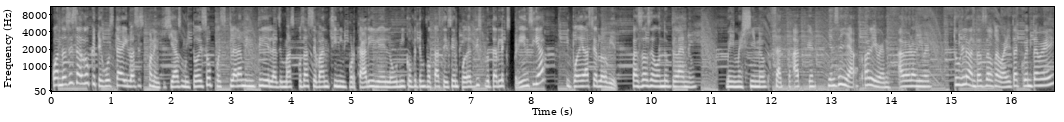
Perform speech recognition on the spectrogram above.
cuando haces algo que te gusta y lo haces con entusiasmo y todo eso, pues claramente las demás cosas se van sin importar y lo único que te enfocas es en poder disfrutar la experiencia y poder hacerlo bien. Paso a segundo plano, me imagino. Exacto. A ver, ¿quién se llama? Oliver. A ver, Oliver, tú levantaste la varita, cuéntame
